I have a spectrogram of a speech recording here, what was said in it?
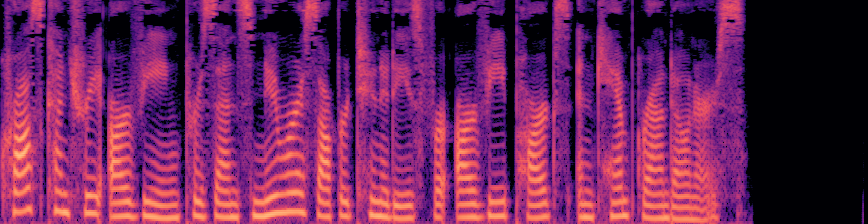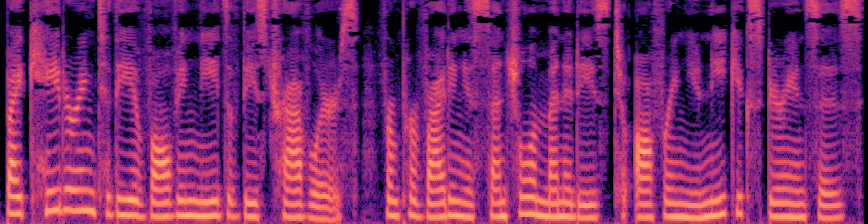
Cross-country RVing presents numerous opportunities for RV parks and campground owners. By catering to the evolving needs of these travelers, from providing essential amenities to offering unique experiences,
